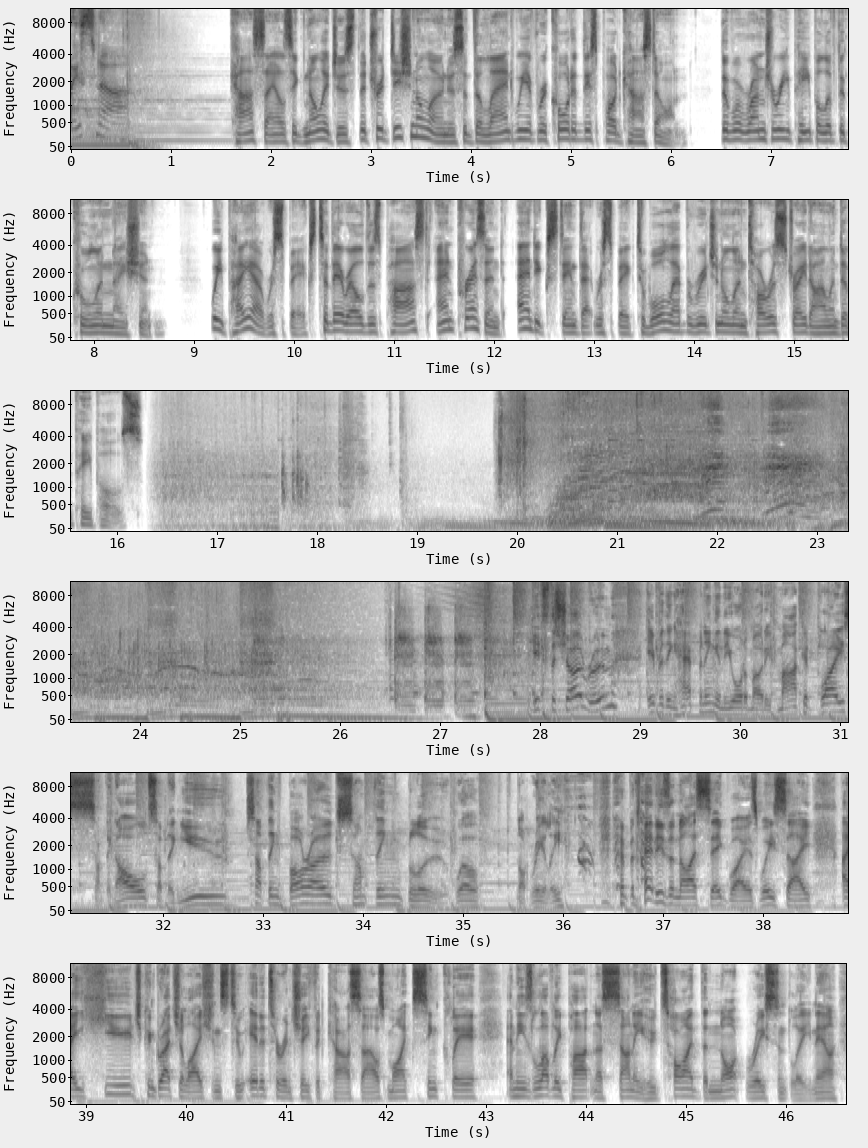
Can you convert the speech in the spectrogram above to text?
listener. Car Sales acknowledges the traditional owners of the land we have recorded this podcast on, the Wurundjeri people of the Kulin Nation. We pay our respects to their elders past and present and extend that respect to all Aboriginal and Torres Strait Islander peoples. It's the showroom. Everything happening in the automotive marketplace. Something old, something new, something borrowed, something blue. Well, not really. but that is a nice segue as we say a huge congratulations to editor in chief at Car Sales, Mike Sinclair, and his lovely partner, Sonny, who tied the knot recently. Now,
